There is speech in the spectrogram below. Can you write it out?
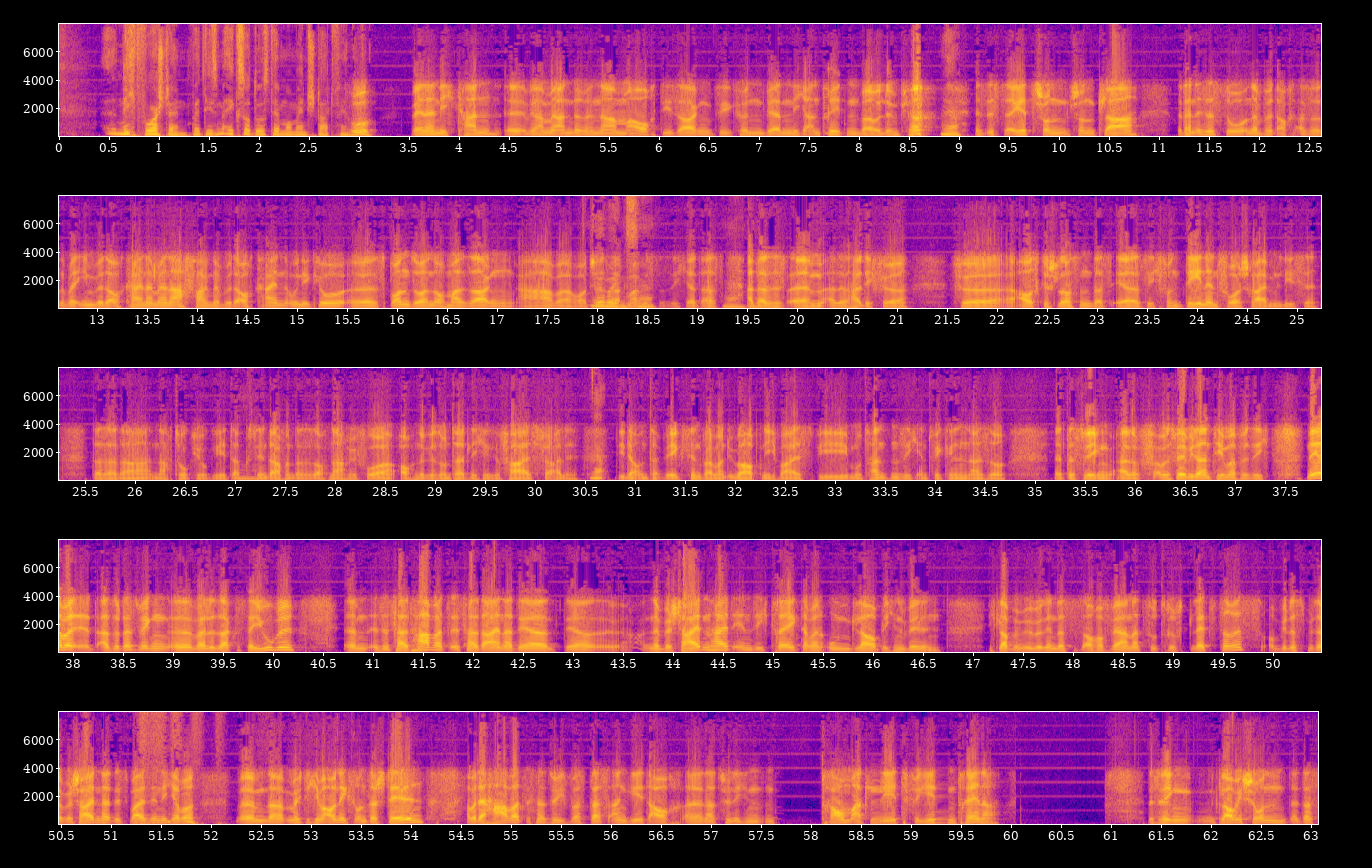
Äh, Nicht vorstellen bei diesem Exodus, der im Moment stattfindet. Uh, wenn er nicht kann, äh, wir haben ja andere Namen auch, die sagen, sie können, werden nicht antreten bei Olympia. Ja. Es ist ja jetzt schon, schon klar. Dann ist es so, und da wird auch, also bei ihm würde auch keiner mehr nachfragen, da würde auch kein Uniqlo-Sponsor nochmal sagen, ah, aber Roger, Übrigens, sag mal, bist du sicher das? Ja. Also das ist, ähm, also halte ich für, für äh, ausgeschlossen, dass er sich von denen vorschreiben ließe, dass er da nach Tokio geht. Abgesehen davon, dass es auch nach wie vor auch eine gesundheitliche Gefahr ist für alle, Ja. die da unterwegs sind, weil man überhaupt nicht weiß, wie Mutanten sich entwickeln. Also äh, deswegen, also aber das wäre wieder ein Thema für sich. Nee, aber äh, also deswegen, äh, weil du sagtest, der Jubel, ähm, es ist halt, Harvard ist halt einer, der, der äh, eine Bescheidenheit in sich trägt, aber einen unglaublichen Willen. Ich glaube im Übrigen, dass es auch auf Werner zutrifft, letzteres. Ob wie das mit der Bescheidenheit ist, weiß ich nicht, aber ähm, da möchte ich ihm auch nichts unterstellen. Aber der Harvard ist natürlich, was das angeht, auch äh, natürlich ein, ein Traumathlet für jeden Trainer. Deswegen glaube ich schon, dass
